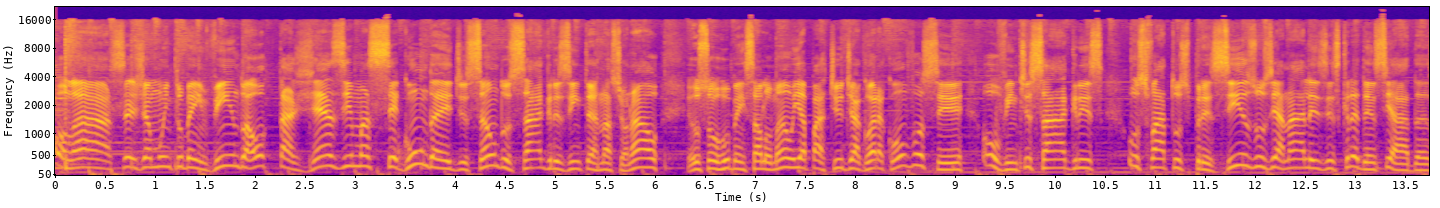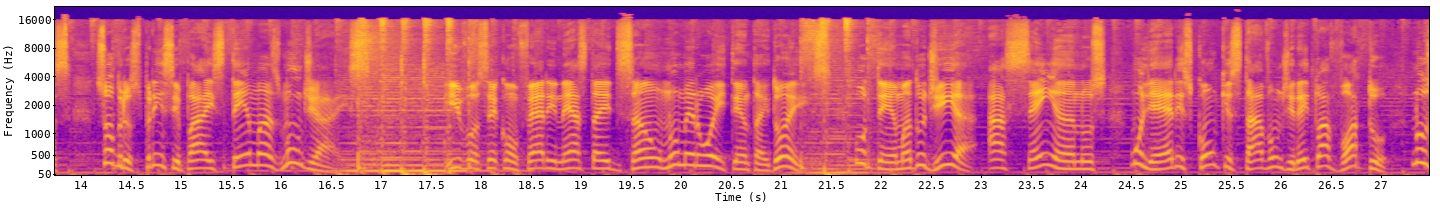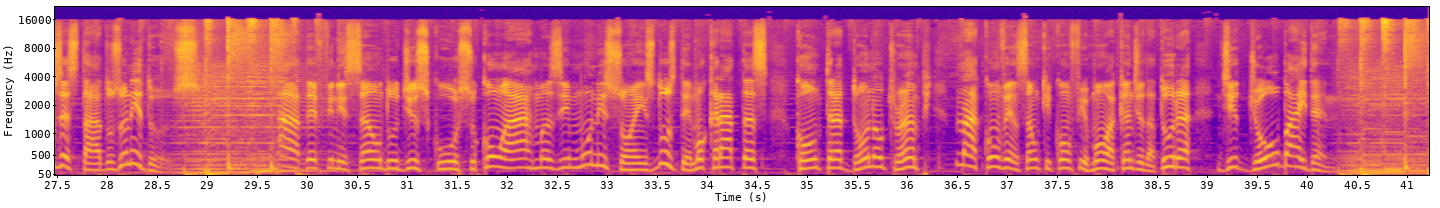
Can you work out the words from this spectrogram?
Olá, seja muito bem-vindo à 82 edição do Sagres Internacional. Eu sou Rubens Salomão e a partir de agora com você, ouvinte Sagres, os fatos precisos e análises credenciadas sobre os principais temas mundiais. E você confere nesta edição número 82. O tema do dia: há 100 anos, mulheres conquistavam direito a voto nos Estados Unidos. A definição do discurso com armas e munições dos democratas contra Donald Trump na convenção que confirmou a candidatura de Joe Biden.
